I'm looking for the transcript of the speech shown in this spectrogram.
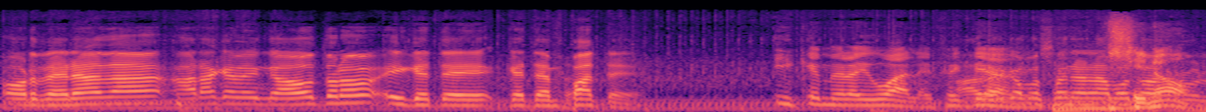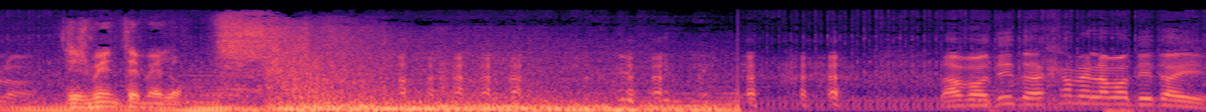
ordenada. Ahora que venga otro y que te, que te empate. Y que me lo iguale, A ver efectivamente. cómo suena la moto Si no, Rulo. desmiéntemelo. La motito, déjame la motito ahí.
